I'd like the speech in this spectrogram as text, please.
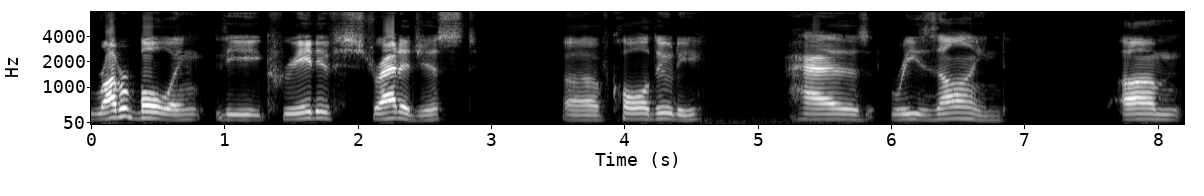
Robert Bowling, the creative strategist of Call of Duty, has resigned. Um,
